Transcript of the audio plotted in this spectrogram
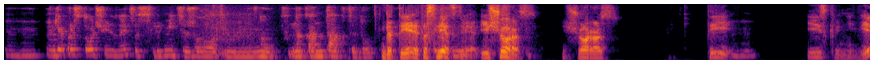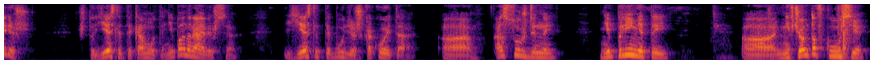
Я просто очень, знаете, с людьми тяжело, ну, на контакт иду. Да ты, это следствие. Еще раз, еще раз. Ты угу искренне веришь, что если ты кому-то не понравишься, если ты будешь какой-то осужденный, непринятый, э, не в чем-то вкусе,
